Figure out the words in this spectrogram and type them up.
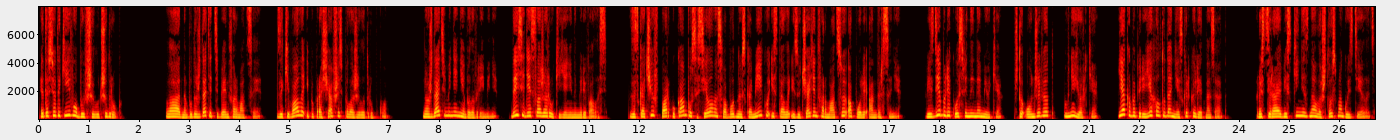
Это все-таки его бывший лучший друг. Ладно, буду ждать от тебя информации. Закивала и, попрощавшись, положила трубку. Но ждать у меня не было времени. Да и сидеть сложа руки я не намеревалась. Заскочив в парк у кампуса, села на свободную скамейку и стала изучать информацию о Поле Андерсоне. Везде были косвенные намеки, что он живет в Нью-Йорке. Якобы переехал туда несколько лет назад. Растирая виски, не знала, что смогу сделать.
